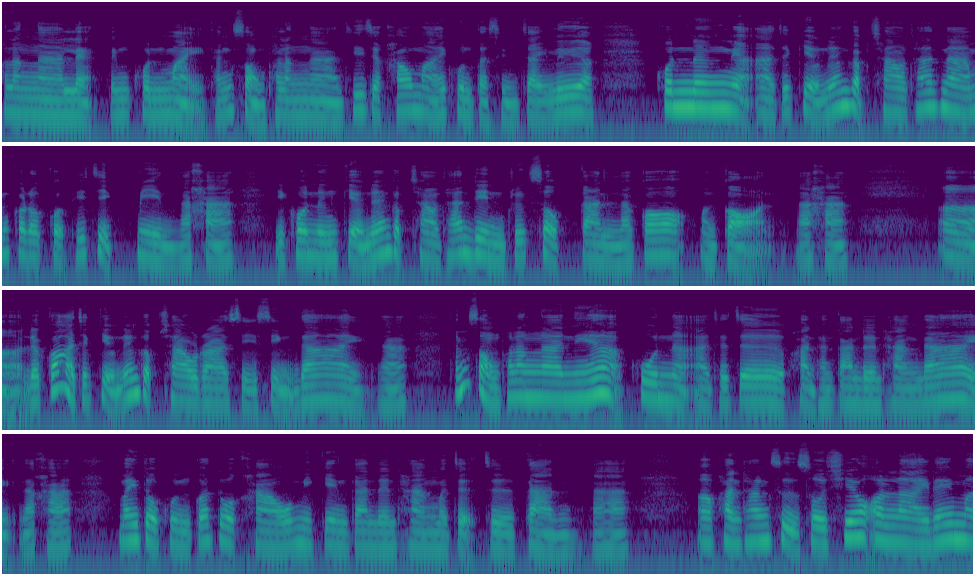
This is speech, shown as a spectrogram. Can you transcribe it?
พลังงานแหละ เป็นคนใหม่ทั้งสองพลังงานที่จะเข้ามาให้คุณตัดสินใจเลือก คนหนึ่งเนี่ยอาจจะเกี่ยวเนื่องกับชาวธาตุน้ำกรกฎพิจิกมีนนะคะ อีกคนหนึ่งเกี่ยวเนื่องกับชาวธาตุดินพฤษภกันแล้วก็มังกรนะคะ แล้วก็อาจจะเกี่ยวเนื่องกับชาวราศีสิงห์ได้นะทั้งสองพลังงานนี้คุณอาจจะเจอผ่านทางการเดินทางได้นะคะ ไม่ตัวคุณก็ตัวเขามีเกณฑ์การเดินทางมาเจอเจอกันนะคะผ่านทางสื่อโซเชียลออนไลน์ได้ไหม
